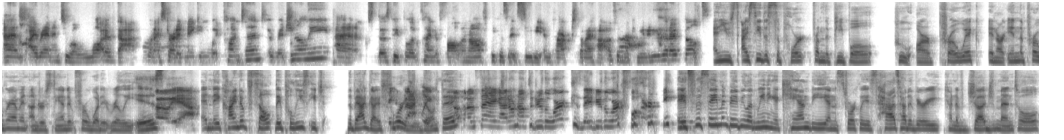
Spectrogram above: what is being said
And I ran into a lot of that when I started making WIC content originally. And those people have kind of fallen off because they see the impact that I have in the community that I've built. And you I see the support from the people who are pro WIC and are in the program and understand it for what it really is. Oh, yeah. And they kind of self they police each the bad guys for you, don't they? That's what I'm saying. I don't have to do the work because they do the work for me. It's the same in baby led weaning. It can be, and historically, it has had a very kind of judgmental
